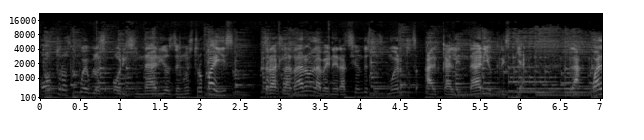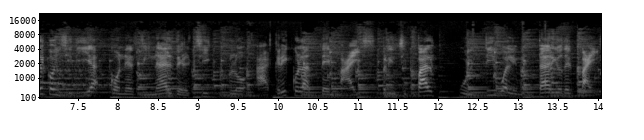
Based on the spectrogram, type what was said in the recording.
otros pueblos originarios de nuestro país, trasladaron la veneración de sus muertos al calendario cristiano, la cual coincidía con el final del ciclo agrícola del maíz, principal cultivo alimentario del país.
